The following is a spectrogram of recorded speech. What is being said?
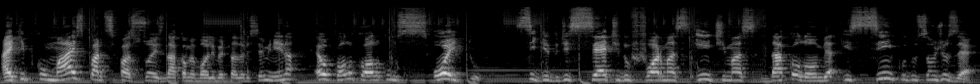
A equipe com mais participações na Comebol Libertadores Feminina é o Colo-Colo, com oito, seguido de sete do Formas Íntimas da Colômbia e cinco do São José.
